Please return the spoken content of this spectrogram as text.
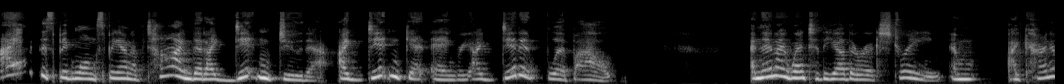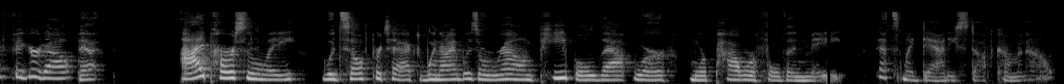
I had this big long span of time that I didn't do that. I didn't get angry. I didn't flip out. And then I went to the other extreme and I kind of figured out that I personally would self protect when I was around people that were more powerful than me. That's my daddy stuff coming out.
